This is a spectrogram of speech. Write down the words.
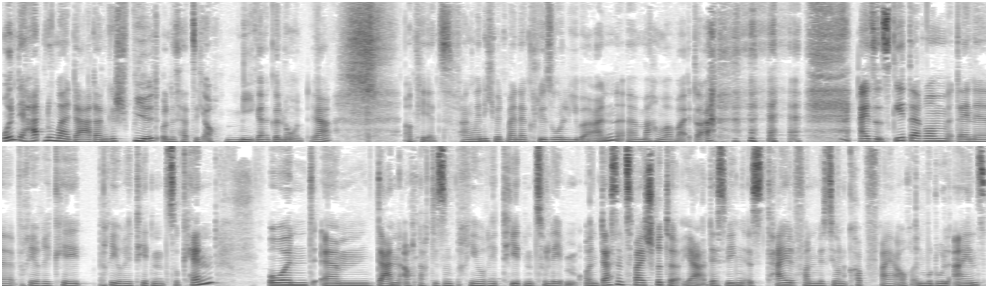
und er hat nun mal da dann gespielt und es hat sich auch mega gelohnt, ja. Okay, jetzt fangen wir nicht mit meiner Clusonliebe an, äh, machen wir weiter. also es geht darum, deine Priorität, Prioritäten zu kennen und ähm, dann auch nach diesen Prioritäten zu leben. Und das sind zwei Schritte, ja. Deswegen ist Teil von Mission Kopffrei auch in Modul 1,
